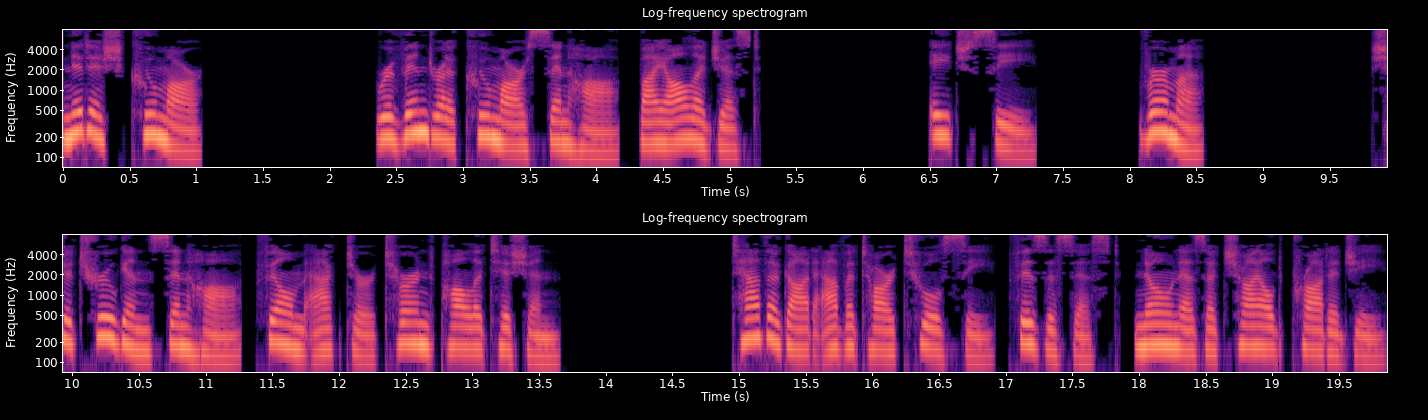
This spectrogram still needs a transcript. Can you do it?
Nitish Kumar Ravindra Kumar Sinha, biologist H. C. Verma Shatrughan Sinha, film actor turned politician. Tathagat Avatar Tulsi, physicist, known as a child prodigy.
